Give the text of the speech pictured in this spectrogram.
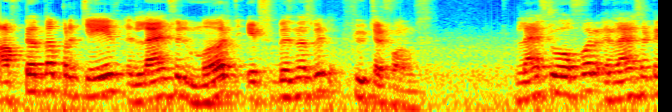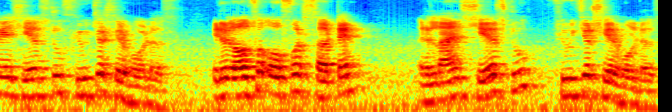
after the purchase, Reliance will merge its business with future firms. Reliance to offer Reliance Retail shares to future shareholders. It will also offer certain Reliance shares to future shareholders.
